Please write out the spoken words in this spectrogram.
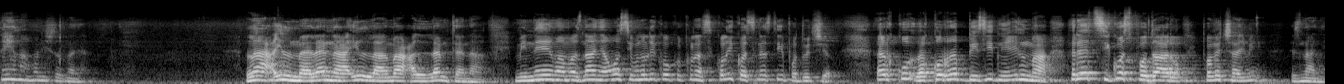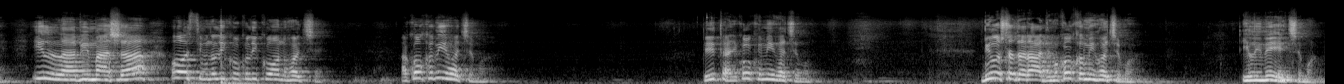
Ne imamo ništa znanja. La ilma lana illa ma allamtana. Mi nemamo znanja osim onoliko koliko, nas, koliko si nas ti podučio. Va rabbi zidni ilma. Reci gospodaru, povećaj mi znanje. Illa bi maša, osim onoliko koliko on hoće. A koliko mi hoćemo? Pitanje, koliko mi hoćemo? Bilo što da radimo, koliko mi hoćemo? Ili nećemo?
